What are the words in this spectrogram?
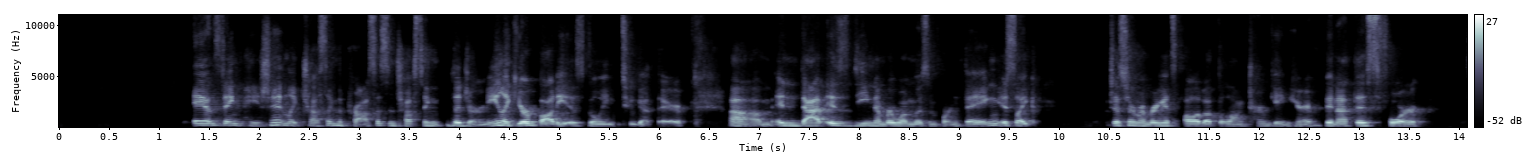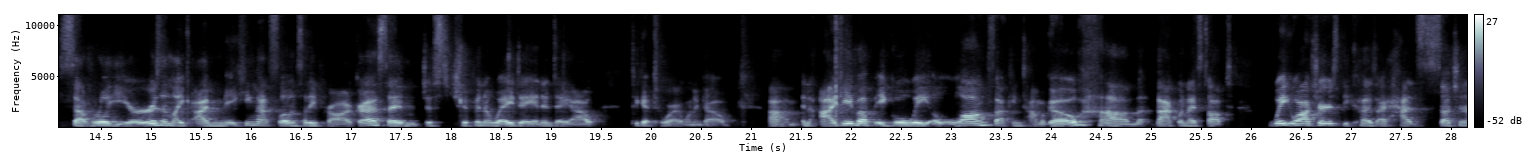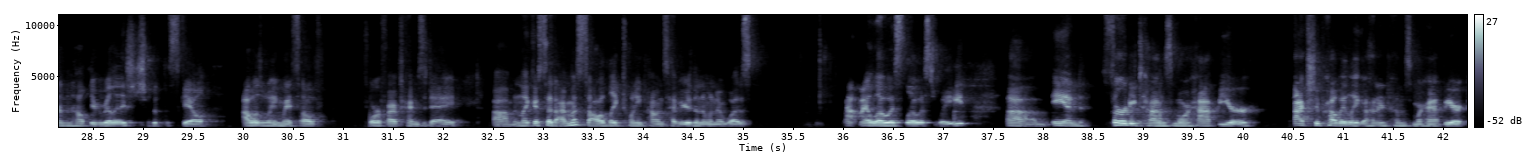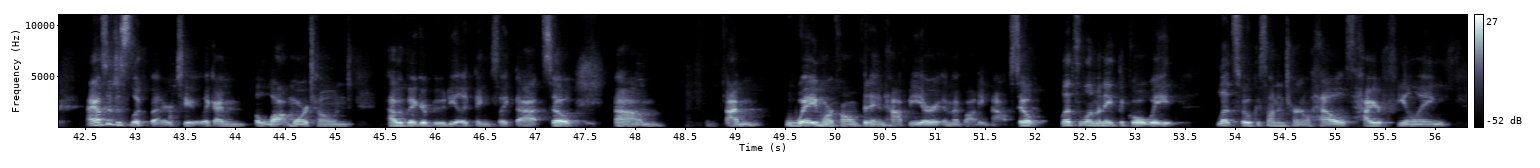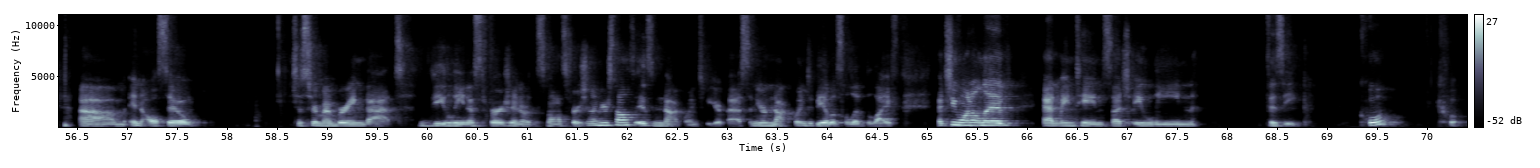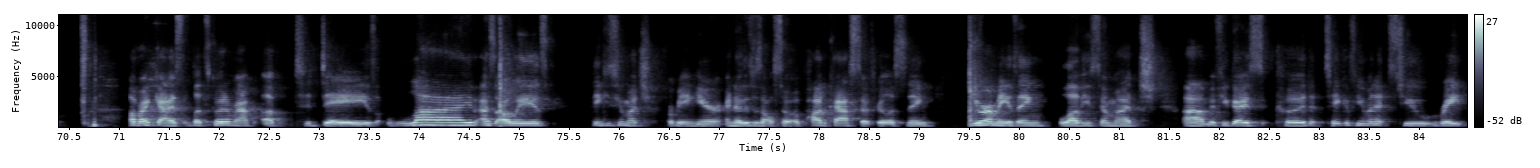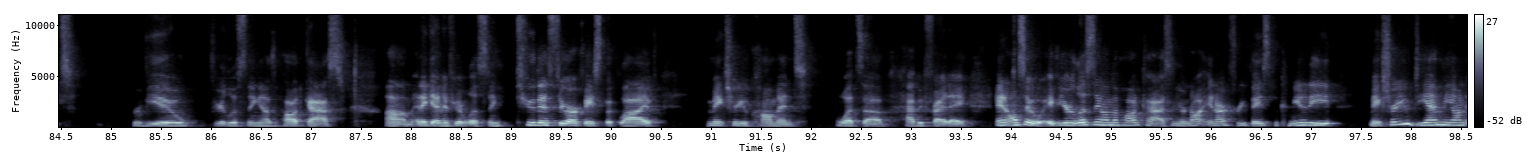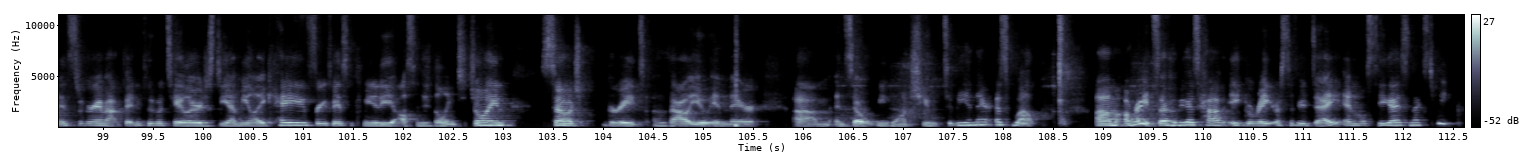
and staying patient and like trusting the process and trusting the journey like your body is going to get there. Um, and that is the number one most important thing is like just remembering it's all about the long term game here. I've been at this for several years and like i'm making that slow and steady progress. I'm just chipping away day in and day out to get to where i want to go um, and i gave up a goal weight a long fucking time ago um, back when i stopped weight watchers because i had such an unhealthy relationship with the scale i was weighing myself four or five times a day. Um, and like I said, I'm a solid like 20 pounds heavier than when I was at my lowest, lowest weight, um, and 30 times more happier. Actually, probably like 100 times more happier. I also just look better too. Like I'm a lot more toned, have a bigger booty, like things like that. So um, I'm way more confident and happier in my body now. So let's eliminate the goal weight. Let's focus on internal health, how you're feeling, um, and also just remembering that the leanest version or the smallest version of yourself is not going to be your best and you're not going to be able to live the life that you want to live and maintain such a lean physique. Cool? Cool. All right, guys, let's go ahead and wrap up today's live. As always, thank you so much for being here. I know this is also a podcast, so if you're listening, You are amazing. Love you so much. Um, if you guys could take a few minutes to rate, review, if you're listening as a podcast. Um, and again, if you're listening to this through our Facebook Live, make sure you comment what's up. Happy Friday. And also, if you're listening on the podcast and you're not in our free Facebook community, make sure you DM me on Instagram at Fit and Food with Taylor. Just DM me like, hey, free Facebook community. I'll send you the link to join. So much great value in there. Um, and so we want you to be in there as well. Um, all right. So I hope you guys have a great rest of your day and we'll see you guys next week.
